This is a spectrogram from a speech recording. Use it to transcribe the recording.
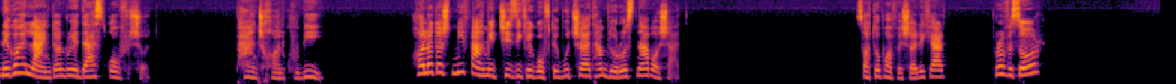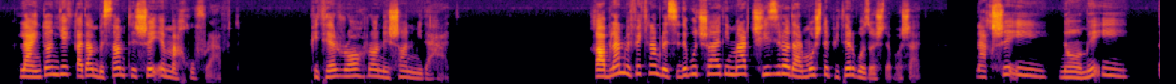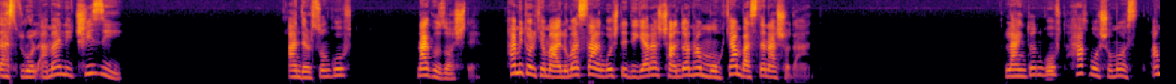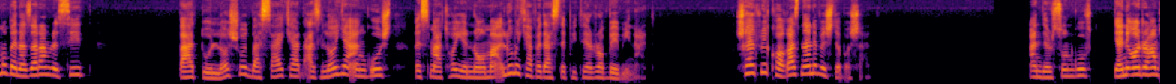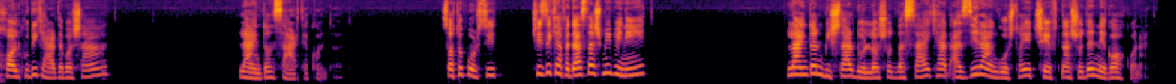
نگاه لنگدان روی دست قفل شد. پنج خالکوبی. حالا داشت می‌فهمید چیزی که گفته بود شاید هم درست نباشد. ساتو پافشاری کرد. پروفسور؟ لنگدان یک قدم به سمت شیء مخوف رفت. پیتر راه را نشان می دهد. قبلا به فکرم رسیده بود شاید این مرد چیزی را در مشت پیتر گذاشته باشد. نقشه ای، نامه ای، دستورالعملی چیزی. اندرسون گفت نگذاشته. همینطور که معلوم است انگشت دیگرش چندان هم محکم بسته نشدند. لنگدون گفت حق با شماست اما به نظرم رسید بعد دلا شد و سعی کرد از لای انگشت قسمت های نامعلوم کف دست پیتر را ببیند. شاید روی کاغذ ننوشته باشد. اندرسون گفت یعنی آن را هم خالکوبی کرده باشد؟ لنگدان سر تکان داد. ساتو پرسید چیزی کف دستش می‌بینید؟ لنگدان بیشتر دلا شد و سعی کرد از زیر انگشت های چفت نشده نگاه کند.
